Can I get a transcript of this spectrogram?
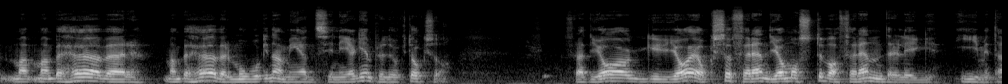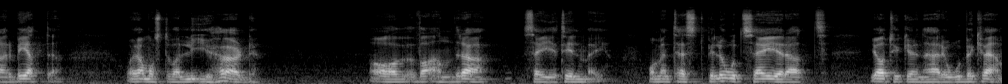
man, man, behöver, man behöver mogna med sin egen produkt också. För att jag, jag är också föränd, jag måste vara föränderlig i mitt arbete. Och jag måste vara lyhörd av vad andra säger till mig. Om en testpilot säger att jag tycker den här är obekväm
